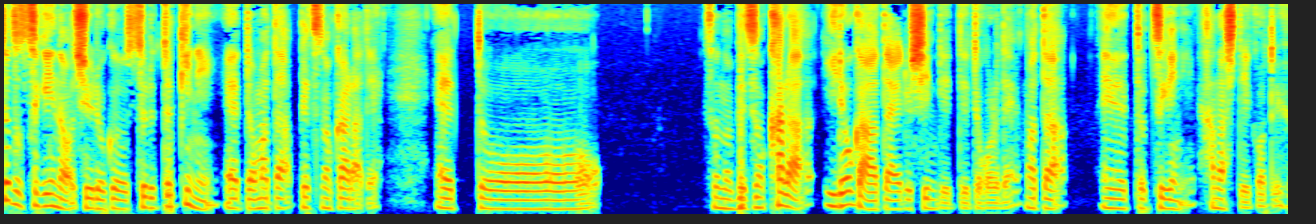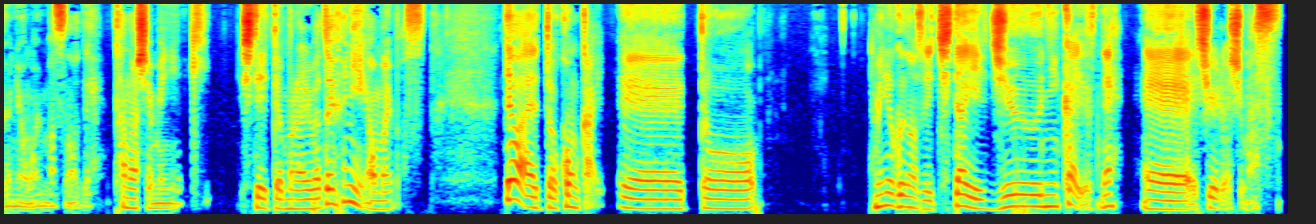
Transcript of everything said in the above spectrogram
ちょっと次の収録をするときに、えっと、また別のカラーで、えっと、その別のカラー、色が与える心理っていうところで、また、えっと、次に話していこうというふうに思いますので、楽しみにしていてもらえればというふうに思います。では、えっと、今回、えっと、魅力のスイッチ第12回ですね、えー、終了します。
